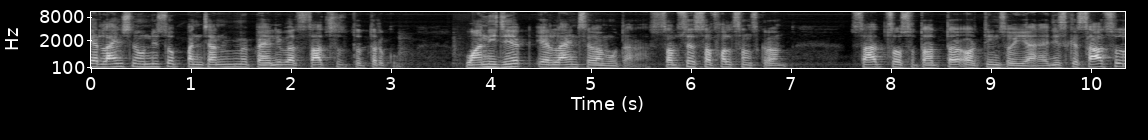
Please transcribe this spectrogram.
एयरलाइंस ने उन्नीस सौ पंचानवे में पहली बार सात सौ सतहत्तर को वाणिज्यिक एयरलाइन सेवा में उतारा। सबसे सफल संस्करण सात सौ सतहत्तर और तीन सौ है जिसके सात सौ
